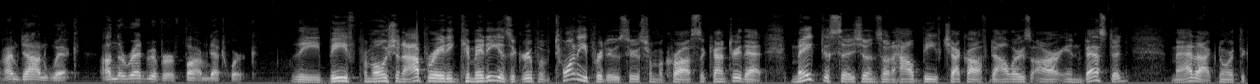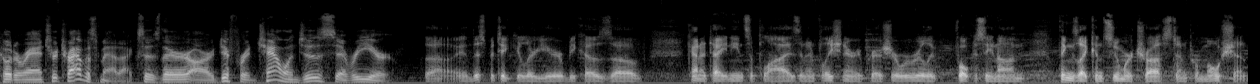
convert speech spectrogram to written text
I'm Don Wick on the Red River Farm Network. The Beef Promotion Operating Committee is a group of 20 producers from across the country that make decisions on how beef checkoff dollars are invested. Maddock, North Dakota rancher Travis Maddock says there are different challenges every year. Uh, in this particular year, because of kind of tightening supplies and inflationary pressure, we're really focusing on things like consumer trust and promotion.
